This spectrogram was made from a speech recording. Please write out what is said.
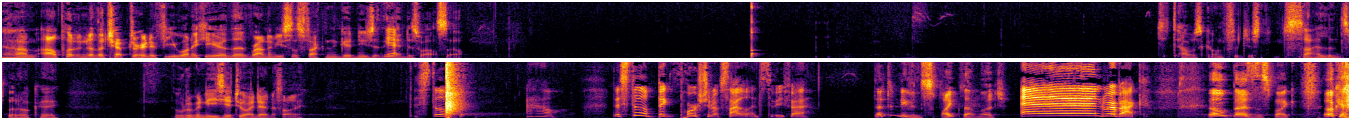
Um, I'll put another chapter in if you want to hear the random useless fact and the good news at the Yeah. end as well. So. I was going for just silence, but okay. It would have been easier to identify. There's still a ow. There's still a big portion of silence to be fair. That didn't even spike that much. And we're back. Oh, there's the spike. Okay.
